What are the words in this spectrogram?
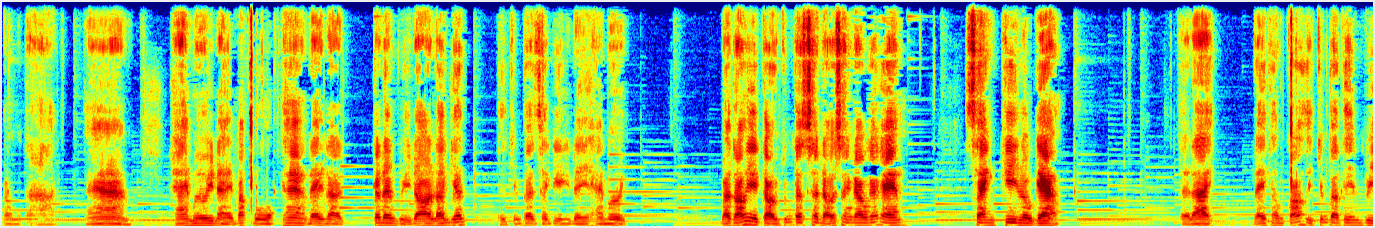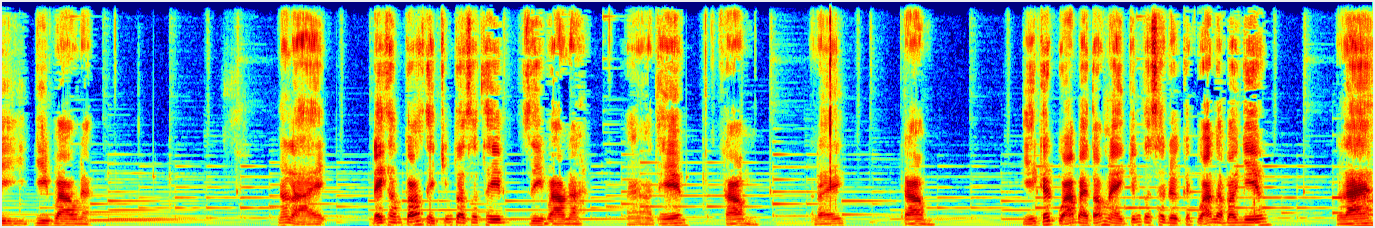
không tạ. À 20 này bắt buộc ha. Đây là cái đơn vị đo lớn nhất thì chúng ta sẽ ghi đây 20 bài toán yêu cầu chúng ta sẽ đổi sang đâu các em? Sang kg tại đây đây không có thì chúng ta thêm vì gì vào nè? Nó lại đây không có thì chúng ta sẽ thêm gì vào nè? À, thêm không. Ở đây không. Vậy kết quả bài toán này chúng ta sẽ được kết quả là bao nhiêu? Là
